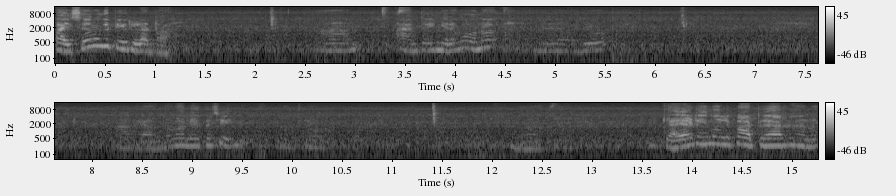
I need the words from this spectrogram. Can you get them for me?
പൈസ ഒന്നും കിട്ടിയിട്ടില്ല കേട്ടോ എന്തോ ഇങ്ങനെ പോണു. ഒരു അറിയാവുന്ന പോലെയൊക്കെ ചെയ്യും എനിക്കായാണെങ്കിൽ നല്ല പാട്ടുകാരനാണ്.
